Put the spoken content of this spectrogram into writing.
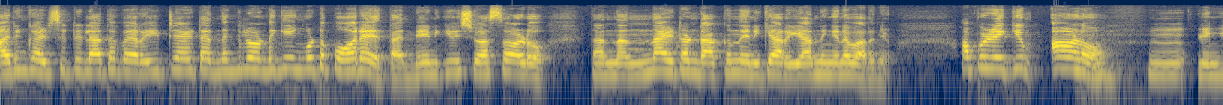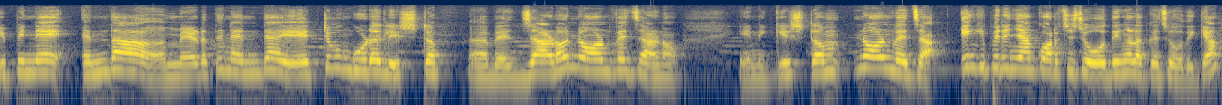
ആരും കഴിച്ചിട്ടില്ലാത്ത വെറൈറ്റി ആയിട്ട് എന്തെങ്കിലും ഉണ്ടെങ്കിൽ ഇങ്ങോട്ട് പോരെ. തന്നെ എനിക്ക് വിശ്വാസമാടോ താൻ നന്നായിട്ട് ഉണ്ടാക്കുന്ന എനിക്ക് അറിയാമെന്നിങ്ങനെ പറഞ്ഞു. അപ്പോഴേക്കും ആണോ? എങ്കിൽ പിന്നെ എന്താ മേഡത്തിന് എന്താ ഏറ്റവും കൂടുതൽ ഇഷ്ടം? വെജാണോ നോൺ വെജ് ആണോ? എനിക്കിഷ്ടം നോൺ വെജാ എങ്കിൽ പിന്നെ ഞാൻ കുറച്ച് ചോദ്യങ്ങളൊക്കെ ചോദിക്കാം.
